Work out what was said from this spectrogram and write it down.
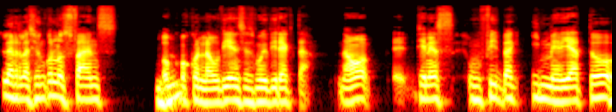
la relación con los fans o, con la audiencia es muy directa, ¿no? Eh, tienes un feedback inmediato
